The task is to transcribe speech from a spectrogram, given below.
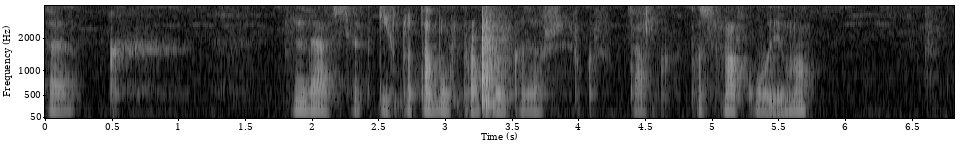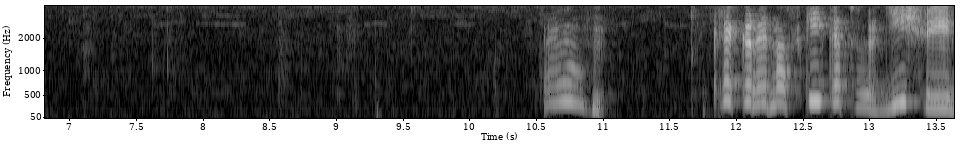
Так. Да, все-таки хто-то був правий, казав, що. Так, посмакуємо. Крекери наскільки тверді, що їх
